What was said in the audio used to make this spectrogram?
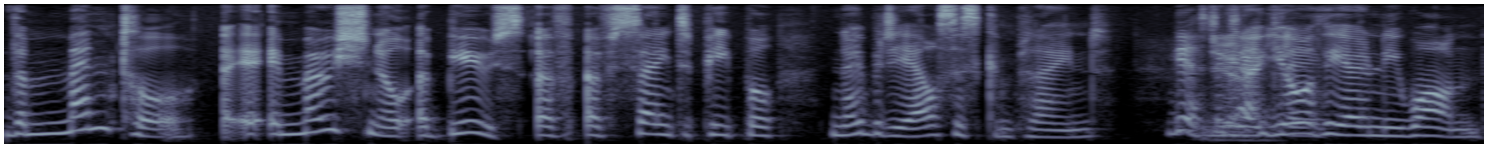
the mental emotional abuse of of saying to people nobody else has complained. Yes, You know, you're the only one.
